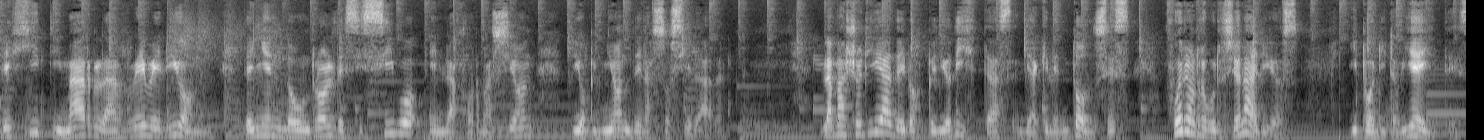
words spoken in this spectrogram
legitimar la rebelión, teniendo un rol decisivo en la formación de opinión de la sociedad. La mayoría de los periodistas de aquel entonces fueron revolucionarios. Hipólito Vieites,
